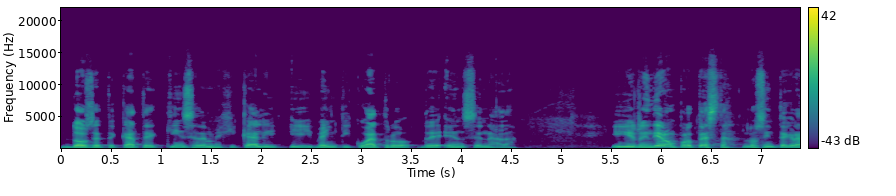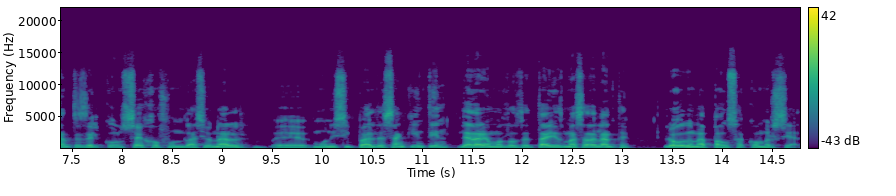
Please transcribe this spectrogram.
2 de Tecate, 15 de Mexicali y 24 de Ensenada. Y rindieron protesta los integrantes del Consejo Fundacional eh, Municipal de San Quintín. Le daremos los detalles más adelante, luego de una pausa comercial.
